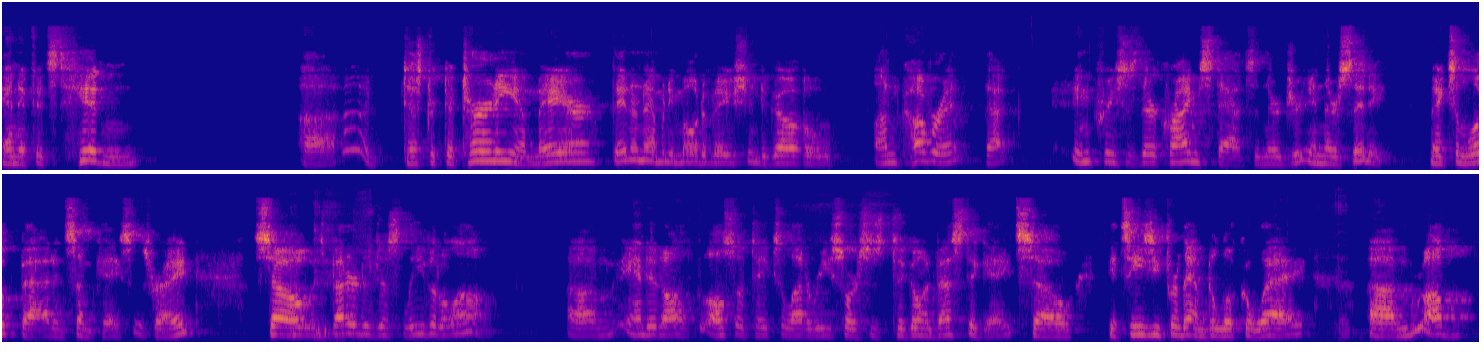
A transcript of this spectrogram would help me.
and if it's hidden, uh, a district attorney, a mayor, they don't have any motivation to go uncover it. That increases their crime stats in their in their city, makes them look bad in some cases, right? So it's better to just leave it alone. Um, and it also takes a lot of resources to go investigate. So it's easy for them to look away. Um, I'll,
